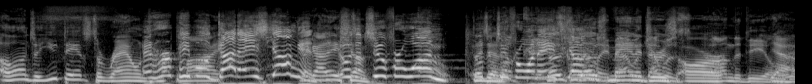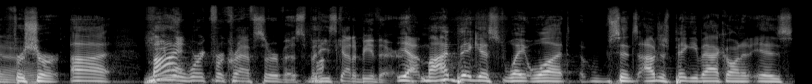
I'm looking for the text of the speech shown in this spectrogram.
Alonzo, you danced around, and her people my- got Ace Young in. They got Ace it was Young. a two for one. it was a two for one Ace Those, Young. those That was- that managers was are on the deal, Yeah, yeah. for sure. Uh, he my will work for craft service, but he's got to be there. Yeah, my biggest wait what since I'll just piggyback on it is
